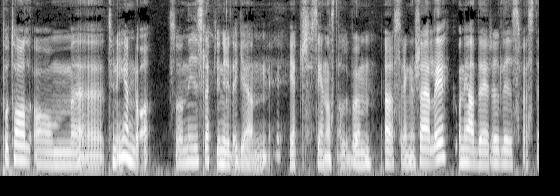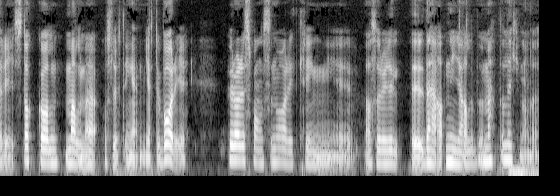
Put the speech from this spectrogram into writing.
På tal om eh, turnén då, så ni släppte ju nyligen ert senaste album Ösregn och kärlek och ni hade releasefester i Stockholm, Malmö och slutligen Göteborg. Hur har responsen varit kring eh, alltså, det här nya albumet och liknande?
